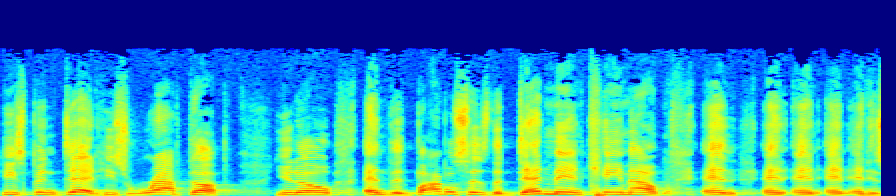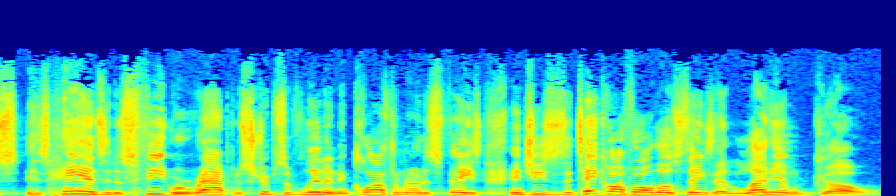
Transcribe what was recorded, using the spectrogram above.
He's been dead, he's wrapped up you know? And the bible says the dead man came out and and and and, and his, his hands and his feet were wrapped with strips of linen and cloth around his face. And jesus said take off all those things and let him go.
